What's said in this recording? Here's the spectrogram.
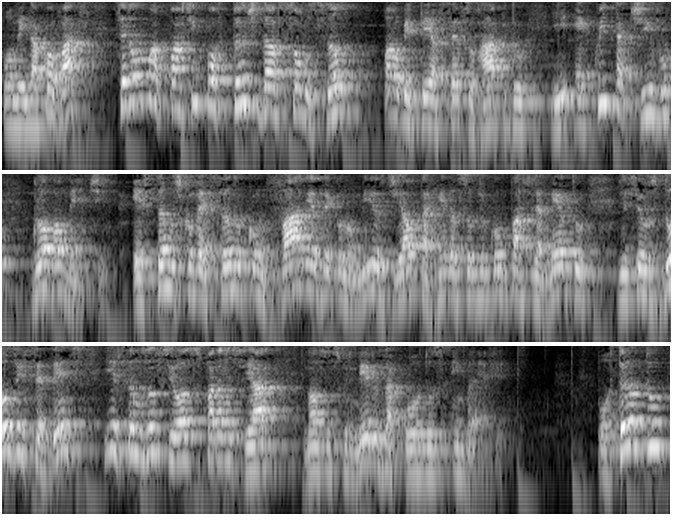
por meio da COVAX serão uma parte importante da solução para obter acesso rápido e equitativo globalmente. Estamos conversando com várias economias de alta renda sobre o compartilhamento de seus 12 excedentes e estamos ansiosos para anunciar nossos primeiros acordos em breve. Portanto,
